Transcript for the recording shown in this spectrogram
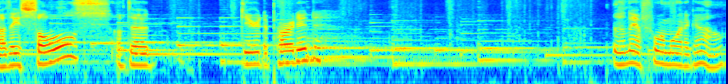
Are they souls of the dear departed? Only have four more to go.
